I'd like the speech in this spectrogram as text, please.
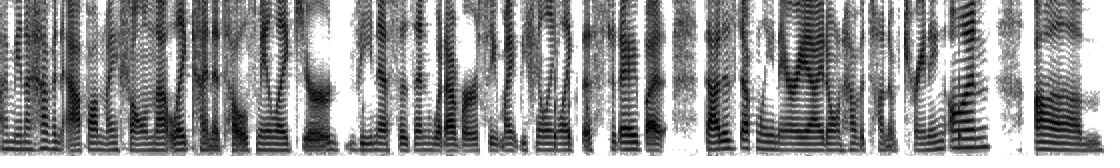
I mean, I have an app on my phone that like kind of tells me like your Venus is in whatever. So you might be feeling like this today, but that is definitely an area I don't have a ton of training on. Um,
